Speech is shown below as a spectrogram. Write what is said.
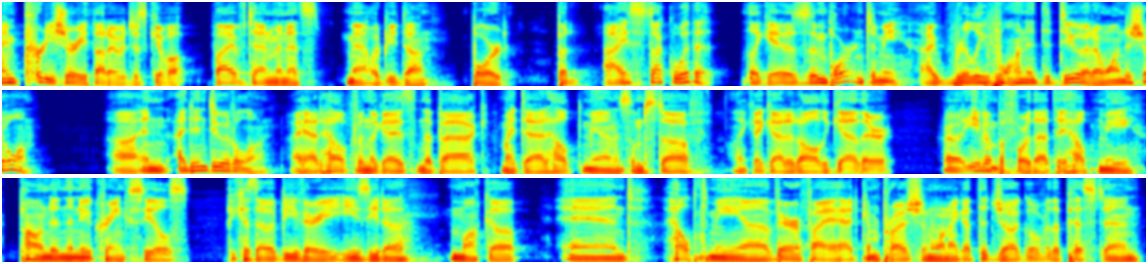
I'm pretty sure he thought I would just give up. Five, ten minutes, Matt would be done, bored. But I stuck with it. Like it was important to me. I really wanted to do it. I wanted to show him. Uh, and I didn't do it alone. I had help from the guys in the back. My dad helped me on some stuff. Like I got it all together. Uh, even before that, they helped me pound in the new crank seals because that would be very easy to muck up and helped me uh, verify I had compression when I got the jug over the piston.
